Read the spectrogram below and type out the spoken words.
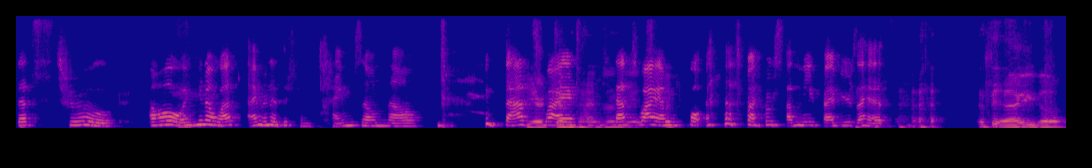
That's true. Oh and you know what? I'm in a different time zone now. That's You're why that's why i'm that's why i'm suddenly five years ahead. There you go.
